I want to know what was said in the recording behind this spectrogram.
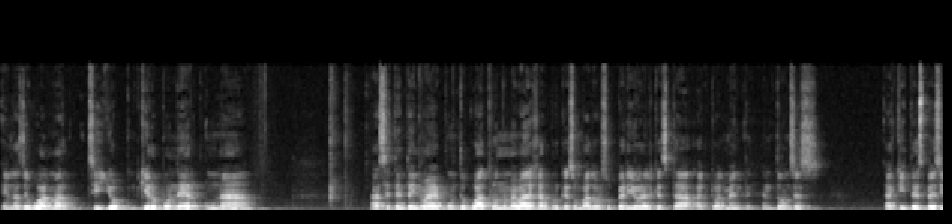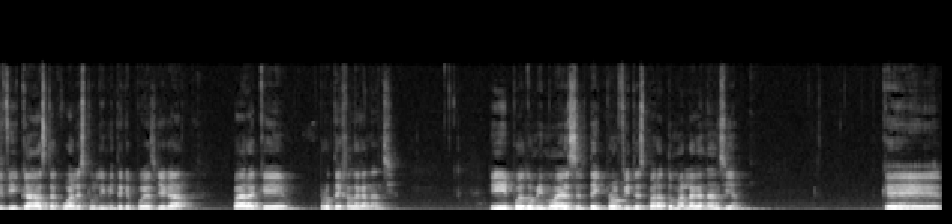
en las de Walmart, si yo quiero poner una a 79.4, no me va a dejar porque es un valor superior al que está actualmente. Entonces, aquí te especifica hasta cuál es tu límite que puedes llegar para que proteja la ganancia. Y pues lo mismo es el take profit, es para tomar la ganancia que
